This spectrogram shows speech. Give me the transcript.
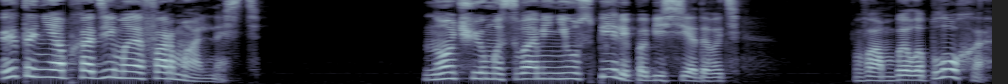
Это необходимая формальность. Ночью мы с вами не успели побеседовать. Вам было плохо?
